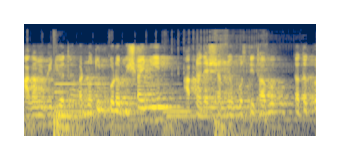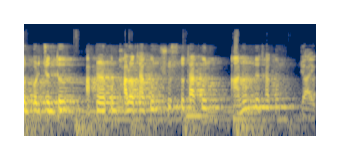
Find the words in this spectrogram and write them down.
আগামী ভিডিওতে আবার নতুন কোনো বিষয় নিয়ে আপনাদের সামনে উপস্থিত হব। ততক্ষণ পর্যন্ত আপনারা খুব ভালো থাকুন, সুস্থ থাকুন, আনন্দে থাকুন। জয়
